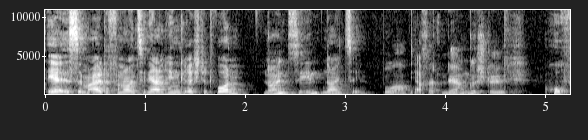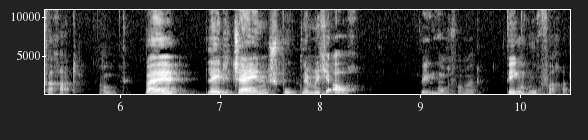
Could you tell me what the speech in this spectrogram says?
er ist im Alter von 19 Jahren hingerichtet worden. 19? 19. Boah, Ja. was hat denn der angestellt? Hochverrat. Oh, Weil Lady Jane spukt nämlich auch. wegen Hochverrat. Wegen Hochverrat.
